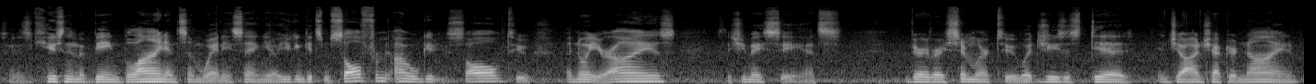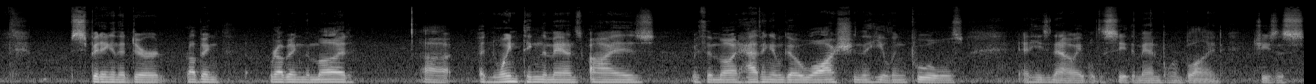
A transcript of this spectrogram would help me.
So he's accusing them of being blind in some way. And he's saying, you know, you can get some salve from me. I will give you salve to anoint your eyes so that you may see. That's very, very similar to what Jesus did in John chapter 9, spitting in the dirt, rubbing, rubbing the mud. Uh, anointing the man's eyes with the mud, having him go wash in the healing pools, and he's now able to see the man born blind. Jesus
